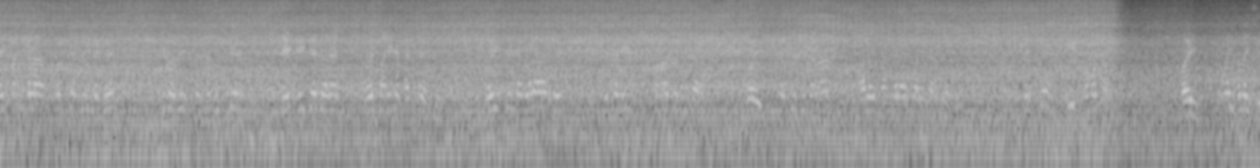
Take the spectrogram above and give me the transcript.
এই পানখানা চলছে এই দেখেন কীভাবে এই এইটা ধরেন ওই পানিটা আছে ওই সেইটা ধরা, ওই মহাদর্শী দ্বারা ওই চিরাদর্শী দ্বারা আর ওই পানখানার পানি থাকতে আছে দেখছেন কী ক্ষমতা ওই সময় ফেলাইছে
